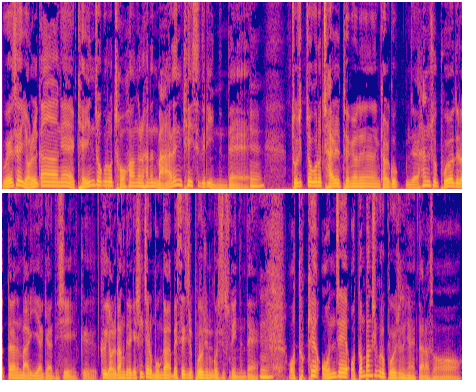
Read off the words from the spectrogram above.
외세 열강에 개인적으로 저항을 하는 많은 케이스들이 있는데 예. 조직적으로 잘 되면은 결국 이제 한 수 보여드렸다라는 말이 이야기하듯이 그, 그 열강들에게 실제로 뭔가 메시지를 보여주는 것일 수도 있는데 예. 어떻게 언제 어떤 방식으로 보여주느냐에 따라서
